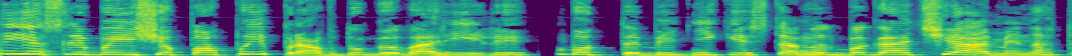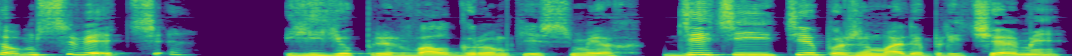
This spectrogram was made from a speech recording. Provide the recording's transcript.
«Если бы еще попы правду говорили, будто бедняки станут богачами на том свете. Ее прервал громкий смех. Дети и те пожимали плечами.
